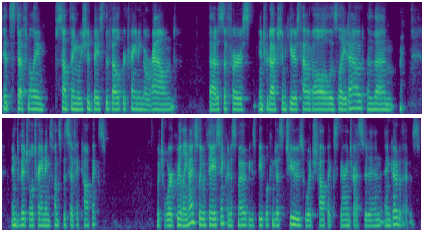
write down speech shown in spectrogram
It's definitely something we should base the developer training around. That is the first introduction. Here's how it all is laid out, and then individual trainings on specific topics, which work really nicely with the asynchronous mode because people can just choose which topics they're interested in and go to those.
